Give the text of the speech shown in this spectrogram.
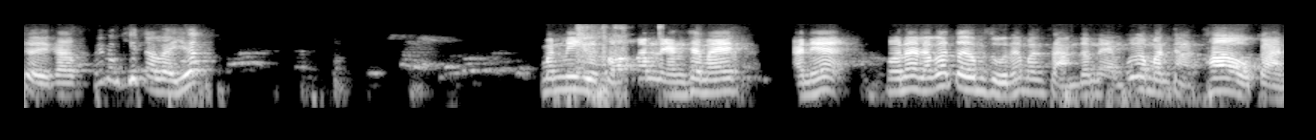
เฉยๆครับ ไม่ต้องคิดอะไรเยอะ มันมีอยู่สองตำแหน่งใช่ไหมอันเนี้ยเพราะนั้นเราก็เติมศูนย์ให้มันสามตำแหน่งเพื่อมันจะเท่ากัน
